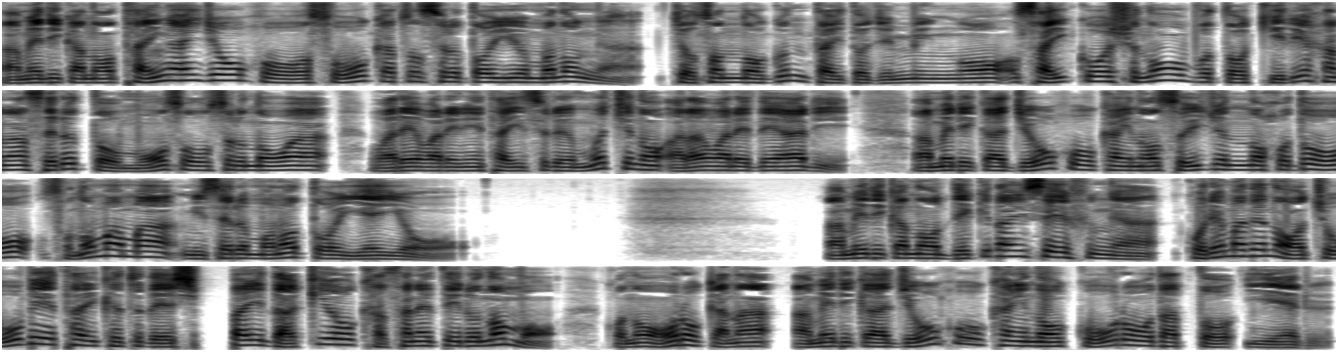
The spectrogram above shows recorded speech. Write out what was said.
アメリカの対外情報を総括するというものが、朝鮮の軍隊と人民を最高首脳部と切り離せると妄想するのは、我々に対する無知の表れであり、アメリカ情報界の水準のほどをそのまま見せるものと言えよう。アメリカの歴代政府がこれまでの朝米対決で失敗だけを重ねているのも、この愚かなアメリカ情報界の功労だと言える。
